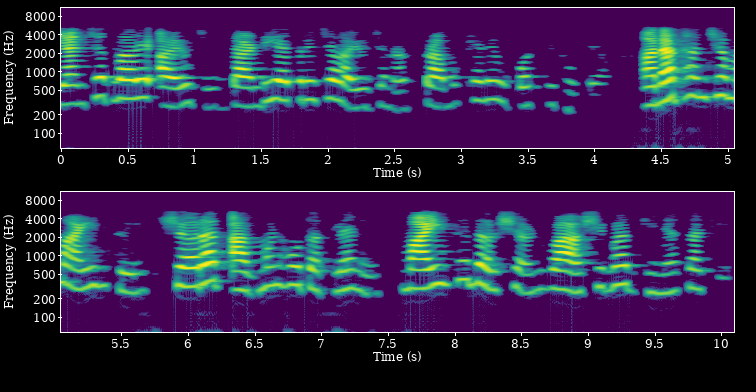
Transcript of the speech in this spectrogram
यांच्याद्वारे आयोजित दांडी यात्रेच्या आयोजनात प्रामुख्याने उपस्थित होत्या. अनाथांच्या माईंचे शहरात आगमन होत असल्याने माईचे दर्शन व आशीर्वाद घेण्यासाठी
